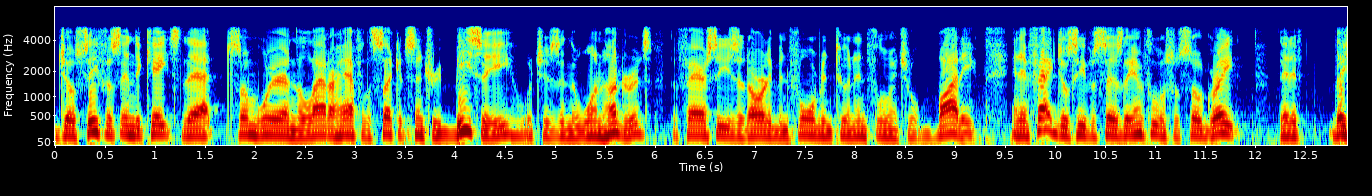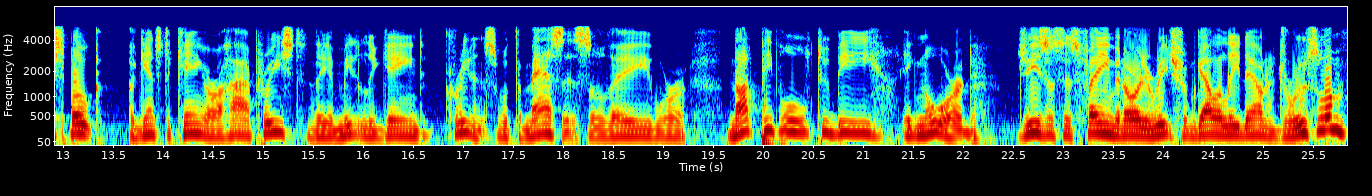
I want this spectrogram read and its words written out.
Josephus indicates that somewhere in the latter half of the second century BC, which is in the 100s, the Pharisees had already been formed into an influential body. And in fact, Josephus says the influence was so great that if they spoke against a king or a high priest, they immediately gained credence with the masses. So they were not people to be ignored. Jesus' fame had already reached from Galilee down to Jerusalem.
